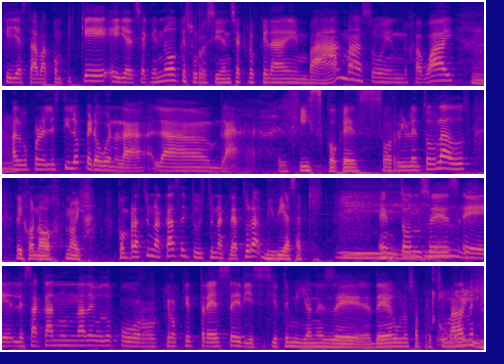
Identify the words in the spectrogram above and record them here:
que ella estaba con Piqué, ella decía que no, que su residencia creo que era en Bahamas o en Hawái, algo por el estilo, pero bueno, la, la- la- el fisco, que es horrible en todos lados, le dijo, no, no, hija, compraste una casa y tuviste una criatura, vivías aquí. Entonces, eh, le sacan un adeudo por creo que 13, 17 millones de, de euros aproximadamente.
